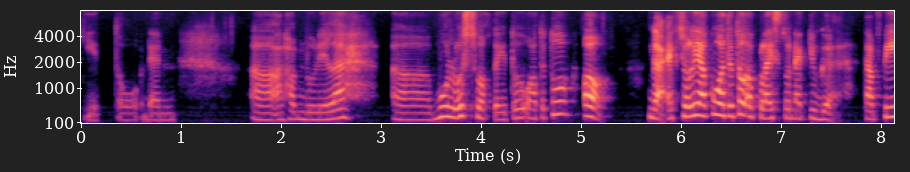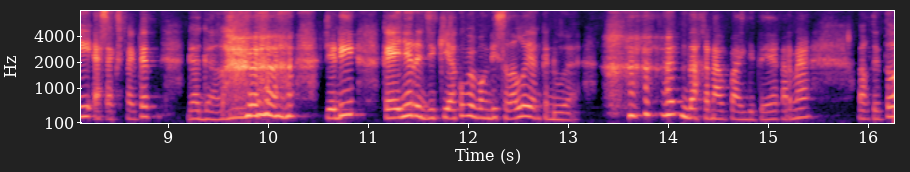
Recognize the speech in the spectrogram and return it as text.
gitu. Dan uh, alhamdulillah uh, mulus waktu itu. Waktu itu oh nggak actually aku waktu itu apply net juga tapi as expected gagal. Jadi kayaknya rezeki aku memang di selalu yang kedua. Entah kenapa gitu ya karena waktu itu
